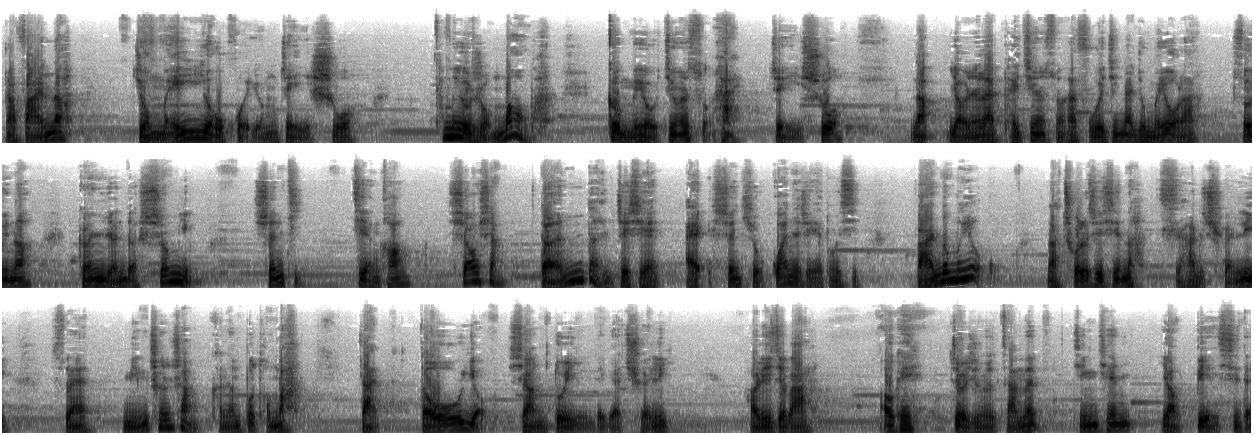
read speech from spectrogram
那法人呢就没有毁容这一说，他没有容貌嘛，更没有精神损害这一说，那要人来赔精神损害抚慰金那就没有了。所以呢，跟人的生命、身体健康、肖像等等这些，哎，身体有关的这些东西，法人都没有。那除了这些呢，其他的权利虽然名称上可能不同吧，但都有相对应的一个权利，好理解吧？OK，这就是咱们今天要辨析的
